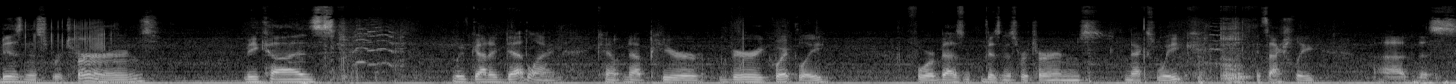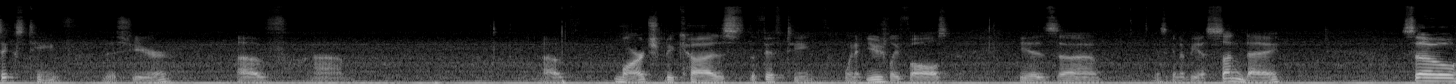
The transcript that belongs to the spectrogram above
business returns, because we've got a deadline counting up here very quickly for business returns next week. It's actually uh, the 16th this year of um, of March because the 15th, when it usually falls, is uh, is going to be a Sunday. So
